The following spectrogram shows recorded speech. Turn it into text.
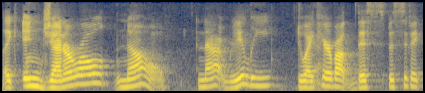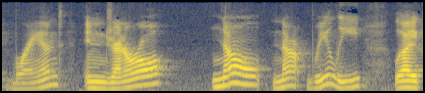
Like in general, no, not really. Do I care about this specific brand in general? No, not really. Like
